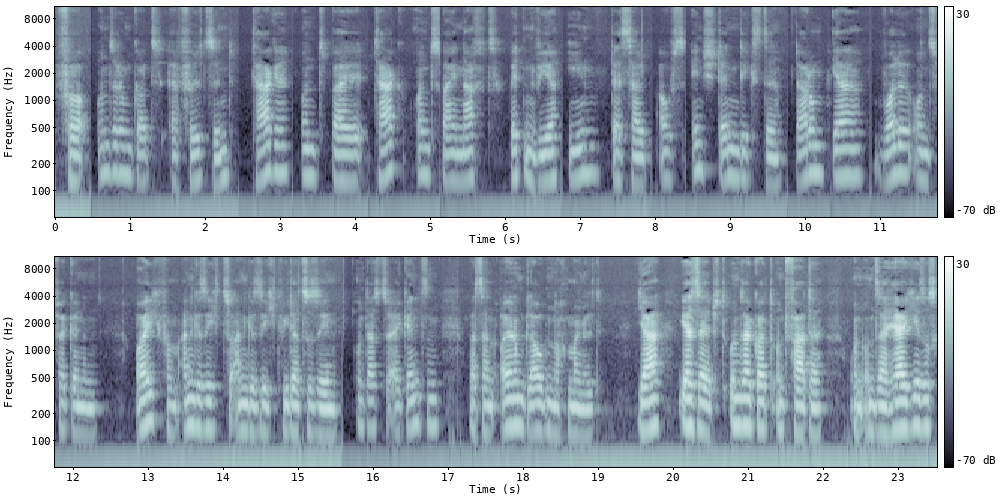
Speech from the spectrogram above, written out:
vor unserem Gott erfüllt sind? Tage und bei Tag und bei Nacht bitten wir ihn deshalb aufs inständigste darum, er wolle uns vergönnen, euch vom Angesicht zu Angesicht wiederzusehen und das zu ergänzen, was an eurem Glauben noch mangelt. Ja, er selbst, unser Gott und Vater und unser Herr Jesus,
